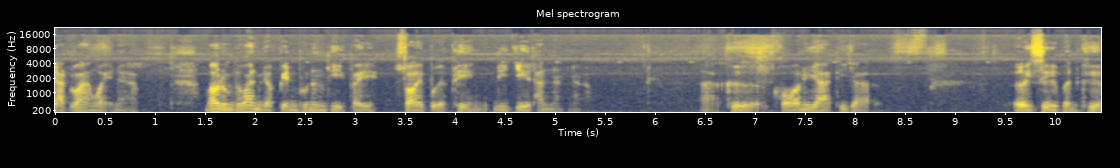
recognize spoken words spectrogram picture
จัดว่างไว้นะครับบ้าวดวงตะวันก็เป็นผู้หนึ่งที่ไป ซอยเปิดเพลงดีเจท่านนั้นนะครับคือขออนุญาตที่จะเอ่ยซื้อเพิ่นคือ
